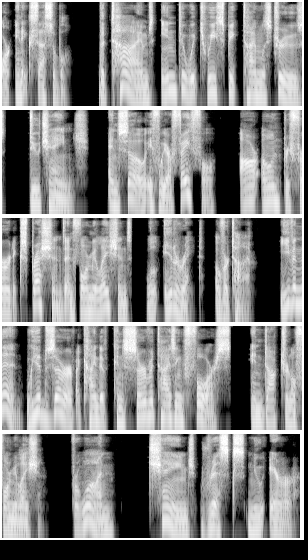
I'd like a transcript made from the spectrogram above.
or inaccessible. The times into which we speak timeless truths do change. And so, if we are faithful, our own preferred expressions and formulations will iterate over time. Even then, we observe a kind of conservatizing force in doctrinal formulation. For one, change risks new error.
